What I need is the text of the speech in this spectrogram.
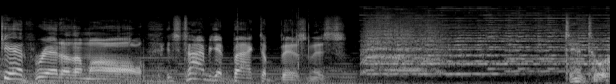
Get rid of them all. It's time to get back to business. Tantor.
